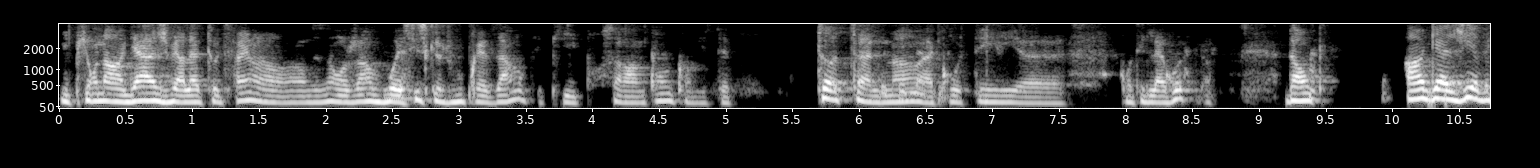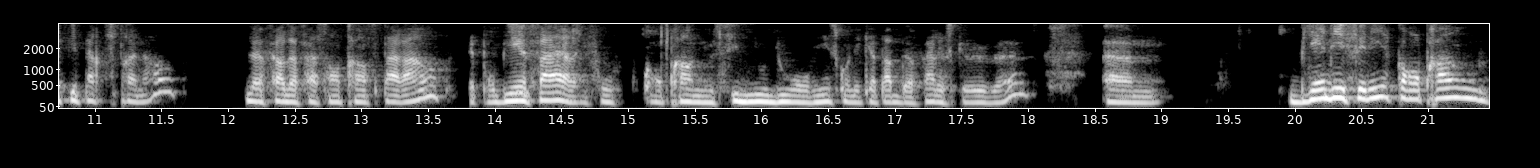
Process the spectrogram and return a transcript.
Et puis on engage vers la toute fin en, disant aux gens voici ce que je vous présente. Et puis pour se rendre compte qu'on était totalement à côté, euh, côté de la route. Donc, engager avec les parties prenantes, le faire de façon transparente. Et pour bien faire, il faut comprendre aussi nous d'où on vient, ce qu'on est capable de faire et ce qu'eux veulent. Euh, bien définir, comprendre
